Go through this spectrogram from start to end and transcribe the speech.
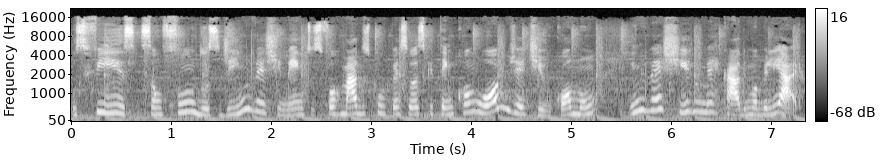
Os FIIs são fundos de investimentos formados por pessoas que têm como objetivo comum investir no mercado imobiliário.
